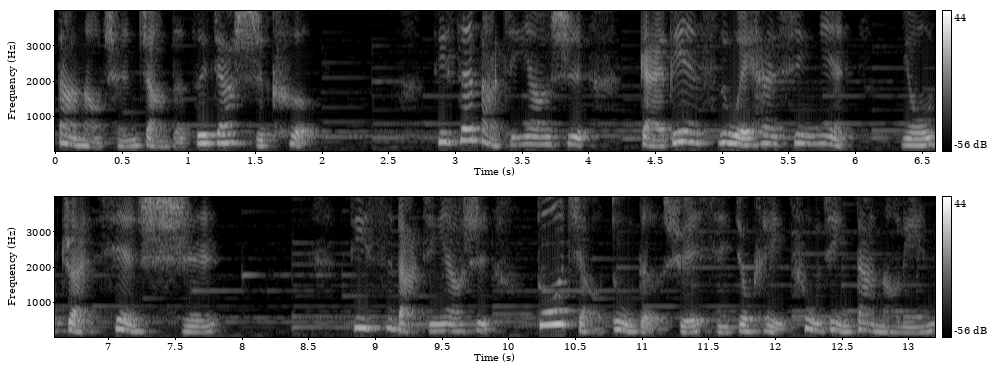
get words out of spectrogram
大脑成长的最佳时刻。第三把金钥是改变思维和信念。扭转现实。第四把金钥匙多角度的学习就可以促进大脑连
